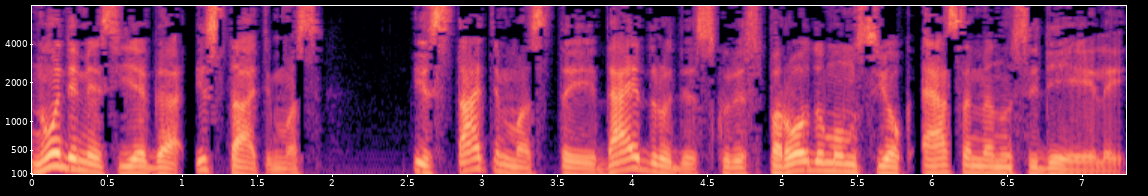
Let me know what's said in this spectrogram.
Nuodėmės jėga įstatymas. Įstatymas tai veidrodis, kuris parodo mums, jog esame nusidėjėliai.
